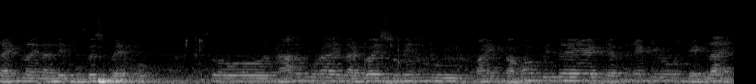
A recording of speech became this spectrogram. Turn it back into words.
ಟೈಮ್ ಲೈನ್ ಅಲ್ಲಿ ಮುಗಿಸ್ಬೇಕು ಸೊ ನಾನು ಕೂಡ ಇಲ್ಲಿ ಅಡ್ವೈಸ್ ಸುನಿಲ್ ಟು ಫೈ come up with a definitive deadline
